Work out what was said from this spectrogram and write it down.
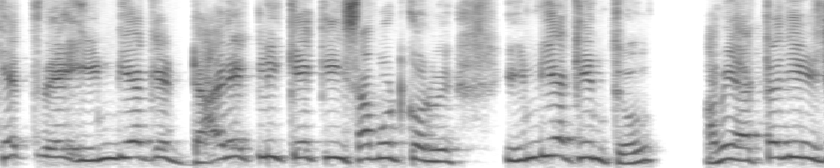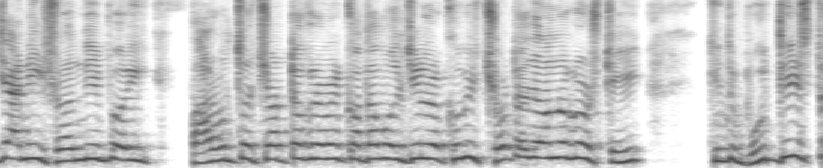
ক্ষেত্রে ইন্ডিয়াকে ডাইরেক্টলি কে কি সাপোর্ট করবে? ইন্ডিয়া কিন্তু আমি একটা জিনিস জানি, সন্দীপ ওই পার্বত্য চট্টগ্রামের কথা বলছিল, খুবই ছোট জনগোষ্ঠী, কিন্তু বুদ্ধিস্ট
